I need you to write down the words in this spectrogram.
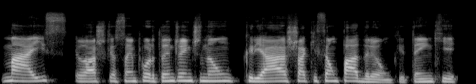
mas eu acho que é só importante a gente não criar, achar que isso é um padrão, que tem que.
